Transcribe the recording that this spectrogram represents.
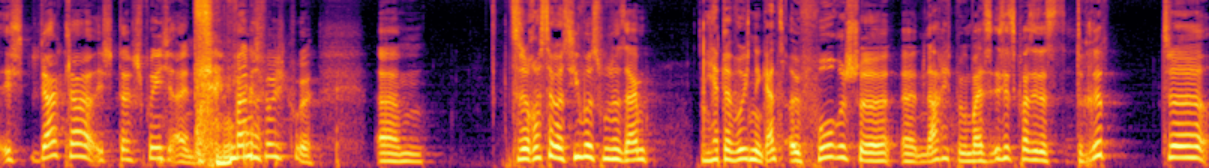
ich, ja klar, ich, da springe ich ein. fand ich wirklich cool. Ähm, zu der Rostocker Seawolves muss man sagen, ich hatte da wirklich eine ganz euphorische äh, Nachricht bekommen, weil es ist jetzt quasi das dritte,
